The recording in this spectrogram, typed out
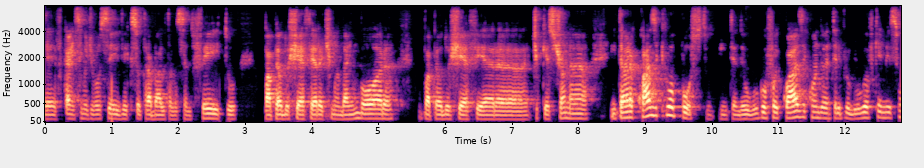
é, ficar em cima de você e ver que seu trabalho estava sendo feito. O papel do chefe era te mandar embora. O papel do chefe era te questionar. Então era quase que o oposto, entendeu? O Google foi quase quando eu entrei para o Google, eu fiquei meio assim,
